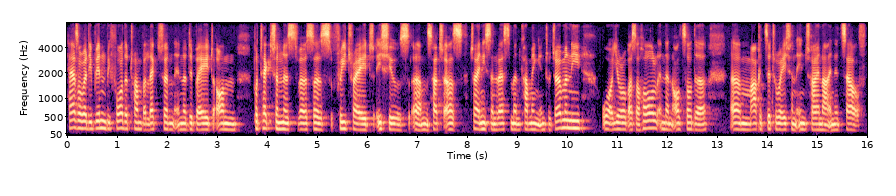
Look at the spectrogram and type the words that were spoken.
has already been before the Trump election in a debate on protectionist versus free trade issues, um, such as Chinese investment coming into Germany or Europe as a whole, and then also the um, market situation in China in itself.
